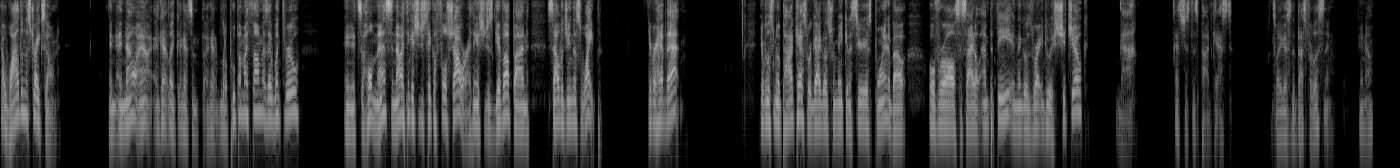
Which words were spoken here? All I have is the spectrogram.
got wild in the strike zone. And and now I, I got like I got some I got a little poop on my thumb as I went through, and it's a whole mess. And now I think I should just take a full shower. I think I should just give up on salvaging this wipe. You ever have that? You ever listen to a podcast where a guy goes from making a serious point about overall societal empathy and then goes right into a shit joke? Nah, that's just this podcast. That's why you guys are the best for listening, you know?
